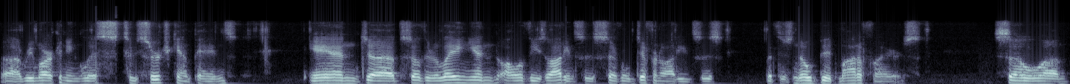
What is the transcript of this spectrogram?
uh, remarketing lists to search campaigns, and uh, so they're laying in all of these audiences, several different audiences, but there's no bid modifiers. So um,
